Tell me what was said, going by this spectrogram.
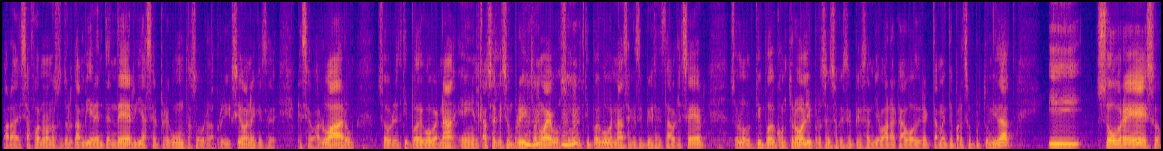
para de esa forma nosotros también entender y hacer preguntas sobre las proyecciones que se, que se evaluaron, sobre el tipo de gobernanza, en el caso de que sea un proyecto nuevo, sobre el tipo de gobernanza que se piensa establecer, sobre los tipos de control y procesos que se piensan llevar a cabo directamente para esa oportunidad. Y sobre eso,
